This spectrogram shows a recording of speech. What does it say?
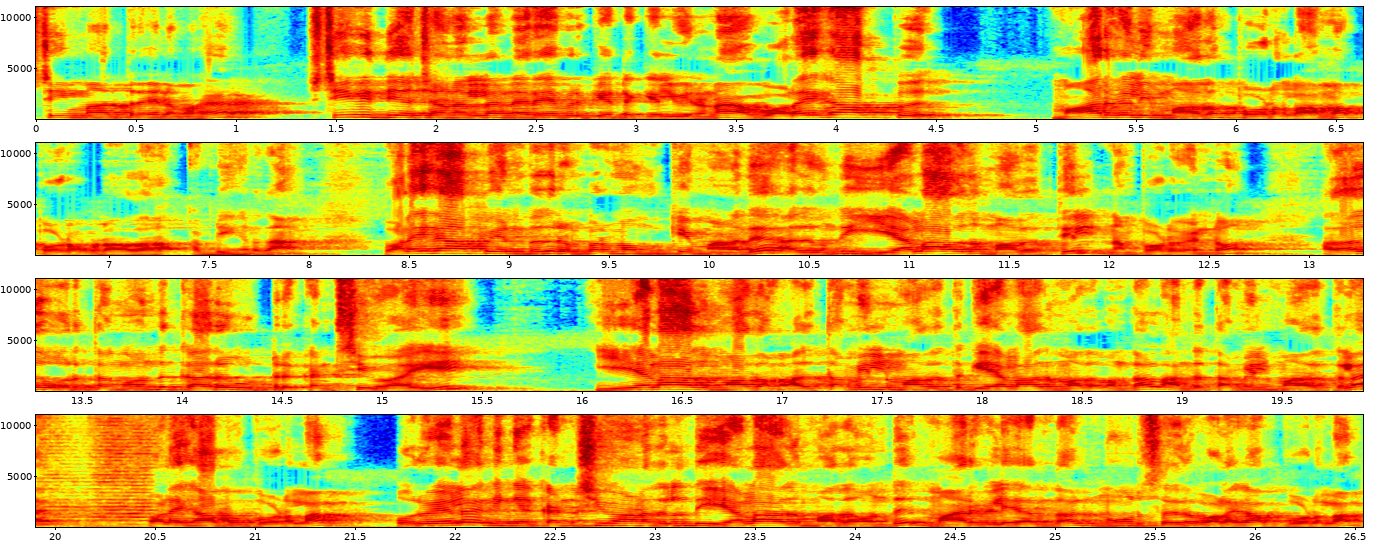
ஸ்ரீ மாத்திரை நமக. ஸ்ரீவித்யா சேனலில் நிறைய பேர் கேட்ட கேள்வி என்னென்னா வளைகாப்பு மார்கழி மாதம் போடலாமா போடக்கூடாதா அப்படிங்கிறது தான் வளைகாப்பு என்பது ரொம்ப ரொம்ப முக்கியமானது. அது வந்து ஏழாவது மாதத்தில் நாம் போட வேண்டும். அதாவது ஒருத்தவங்க வந்து கருவுற்று கன்சீவ் ஆகி ஏழாவது மாதம் அது தமிழ் மாதத்துக்கு ஏழாவது மாதம் வந்தால் அந்த தமிழ் மாதத்தில் வளைகாப்பு போடலாம். ஒருவேளை நீங்கள் கன்சீவ் ஆனதுலேருந்து ஏழாவது மாதம் வந்து மார்கழியாக இருந்தால் நூறு சதவீதம் வளைகாப்பு போடலாம்.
